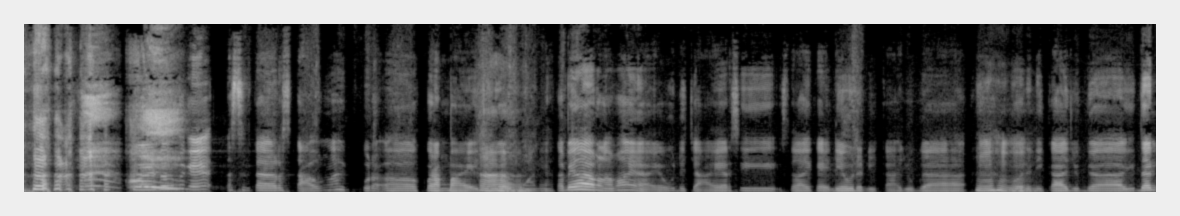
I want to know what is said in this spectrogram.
gue hitung tuh kayak sekitar setahun lah kurang eh, kurang baik juga Ah. hubungannya tapi lama-lama ya ya udah cair sih istilahnya kayak dia udah nikah juga gue udah nikah juga dan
